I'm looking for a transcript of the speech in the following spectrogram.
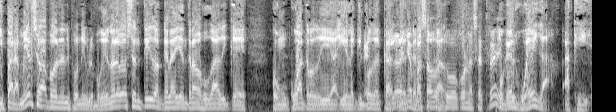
Y para mí él se va a poner disponible, porque yo no le veo sentido a que él haya entrado a jugar y que con cuatro días y el equipo del El año pasado estuvo con las estrellas. Porque él juega aquí.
